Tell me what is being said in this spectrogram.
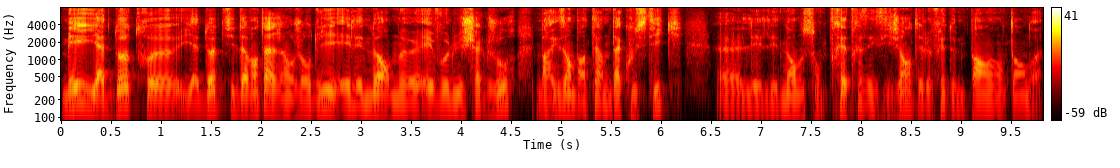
Mais il y a d'autres il y a d'autres types d'avantages hein, aujourd'hui, et les normes évoluent chaque jour. Par mmh. exemple, en termes d'acoustique, les, les, normes sont très très exigeantes, et le fait de ne pas entendre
